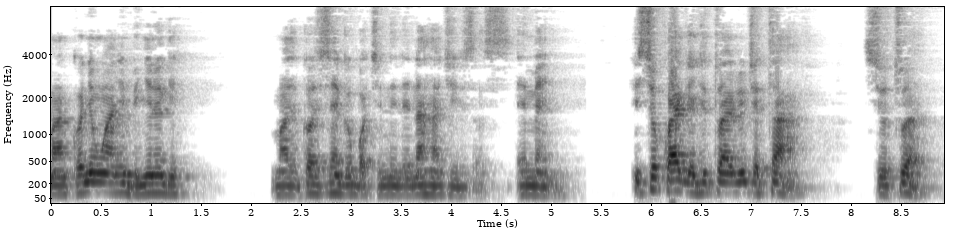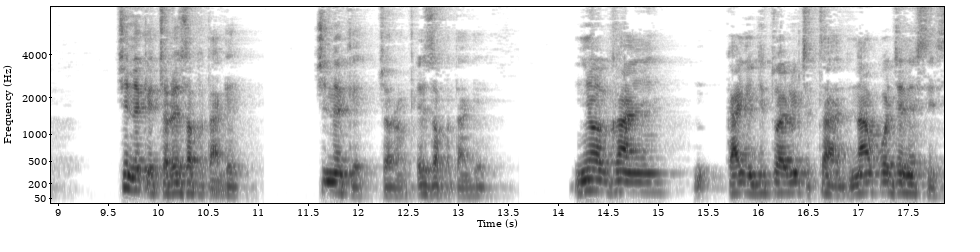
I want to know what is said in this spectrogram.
ma nke onye nwaanyị binyere gị ma gọzie gị ụbọchị niile n'aha jizọs. Amen. Isiokwu anyị ga-eji tụgharị uche taa si otu a. Chineke chọrọ ịzọpụta gị. Chineke chọrọ ịzọpụta gị. Ihe ọgụ anyị ka anyị ga-eji tụgharị uche taa dị n'akwụkwọ jenesis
